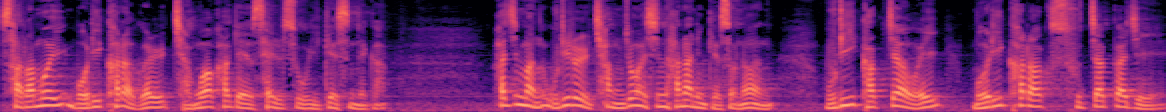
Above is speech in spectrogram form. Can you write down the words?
사람의 머리카락을 정확하게 셀 수 있겠습니까? 하지만 우리를 창조하신 하나님께서는 우리 각자의 머리카락 숫자까지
